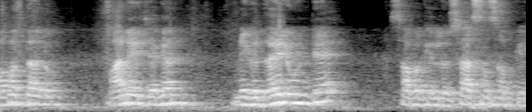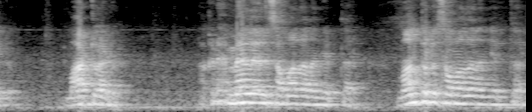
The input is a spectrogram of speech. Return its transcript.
అబద్ధాలు మానే జగన్ నీకు ధైర్యం ఉంటే సభకెళ్ళు శాసనసభకెళ్ళు మాట్లాడు. అక్కడ ఎమ్మెల్యేలు సమాధానం చెప్తారు మంత్రులు సమాధానం చెప్తారు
